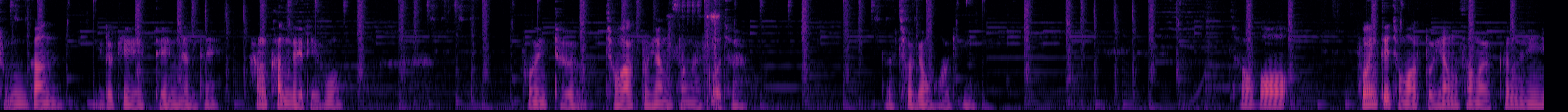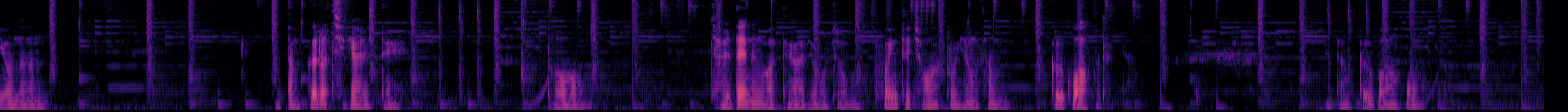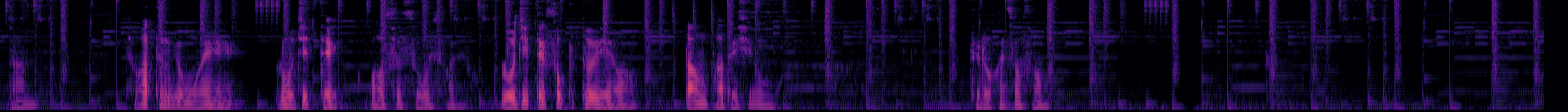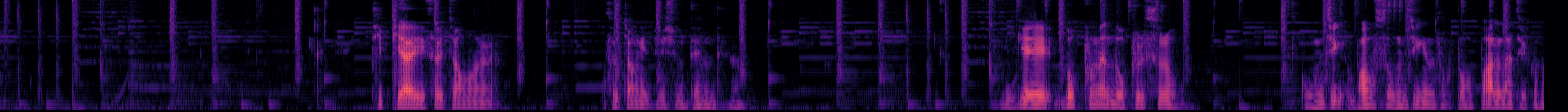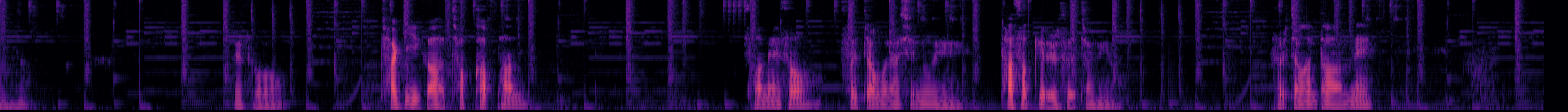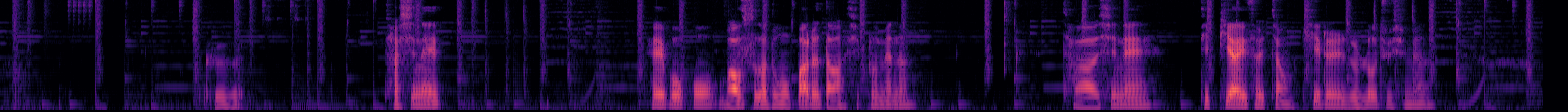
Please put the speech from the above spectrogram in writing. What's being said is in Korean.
중간 이렇게 돼 있는데 한 칸 내리고 포인트 정확도 향상을 꺼줘요. 적용 확인. 저거 포인트 정확도 향상을 끄는 이유는 일단 끌어치기 할 때 더 잘 되는 것 같아가지고 저거 포인트 정확도 향상 끄고 하거든요. 일단 끄고 하고 저 같은 경우에 로지텍 마우스 쓰고 있어가지고 로지텍 소프트웨어 다운 받으시고 들어가셔서 DPI 설정을 설정해 주시면 되는데요. 이게 높으면 높을수록 움직 마우스 움직이는 속도가 빨라지거든요. 그래서 자기가 적합한 선에서 설정을 하신 후에 다섯 개를 설정해요. 설정한 다음에 그 자신의 해보고 마우스가 너무 빠르다 싶으면은 자신의 DPI 설정 키를 눌러주시면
